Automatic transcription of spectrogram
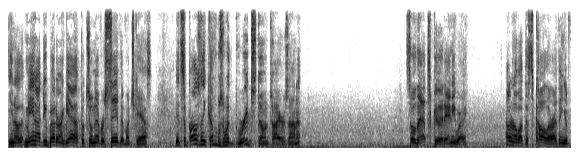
You know it may not do better on gas but you'll never save that much gas. It surprisingly comes with bridgestone tires on it so that's good anyway. I don't know about this color. I think if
